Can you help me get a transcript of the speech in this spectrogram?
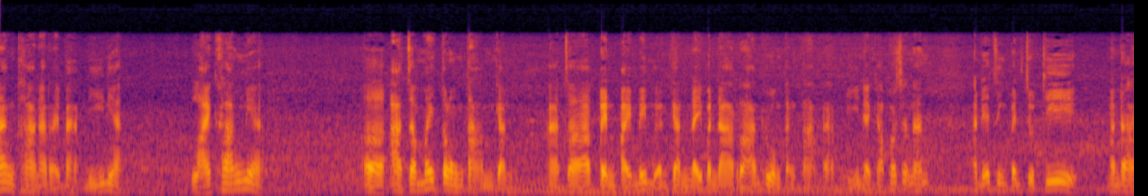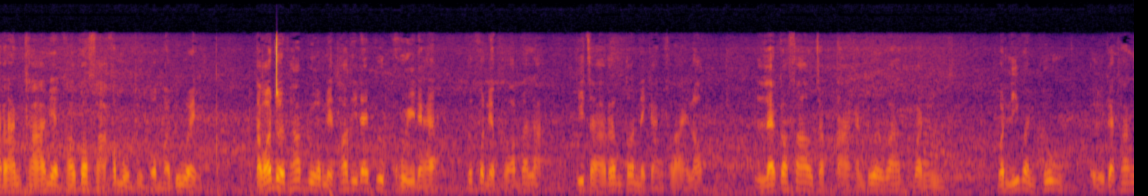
นั่งทานอะไรแบบนี้เนี่ยหลายครั้งเนี่ยอออาจจะไม่ตรงตามกัน อาจจะเป็นไปไม่เหมือนกันในบรรดาร้านรวงต่างๆ แบบนี้นะครับ เพราะฉะนั้นอันนี้จึงเป็นจุดที่บรรดาร้านค้าเนี่ยเขาก็ฝากข้อมูลถึงผมมาด้วย แต่ว่าโดยภาพรวมเนี่ยเท่าที่ได้พูดคุยนะฮะทุกคนเนี่ยพร้อมแล้วล่ะที่จะเริ่มต้นในการคลายล็อก แล้วก็เฝ้าจับตากันด้วยว่าวันวันนี้วันพรุ่งหรือกระทั่ง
